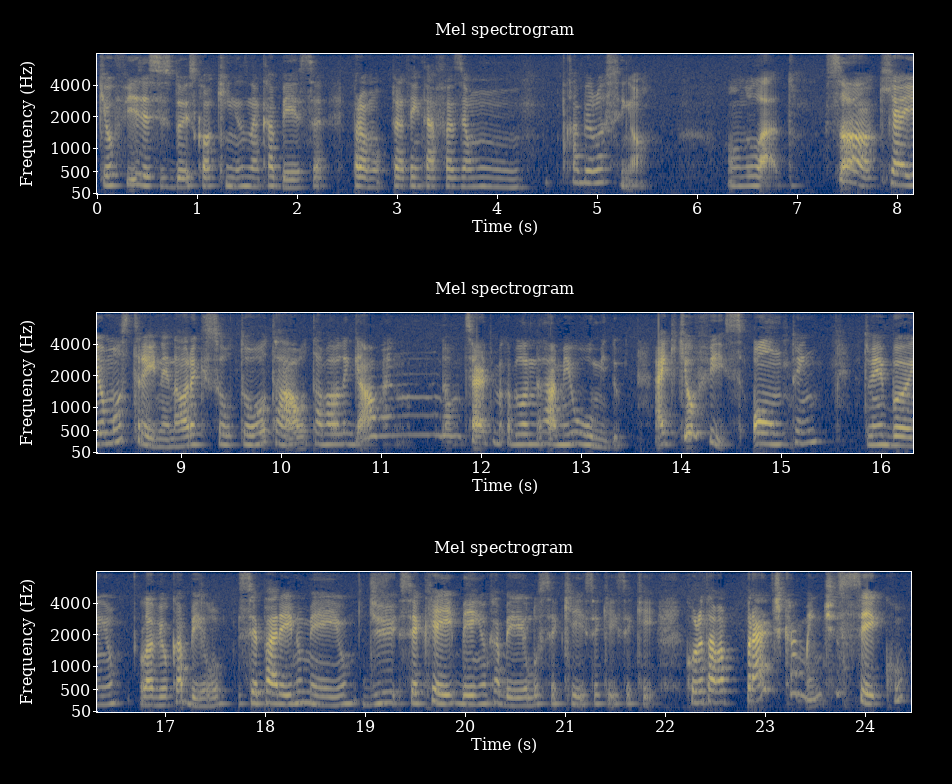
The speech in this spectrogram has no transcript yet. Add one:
que eu fiz esses dois coquinhos na cabeça pra, pra tentar fazer um cabelo assim, ó, ondulado. Só que aí eu mostrei, né, na hora que soltou tal, tava legal, mas não deu muito certo, meu cabelo ainda tava meio úmido. Aí o que, que eu fiz? Ontem tomei banho, lavei o cabelo, separei no meio, de, sequei bem o cabelo, sequei, sequei, sequei. Quando eu tava praticamente seco,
